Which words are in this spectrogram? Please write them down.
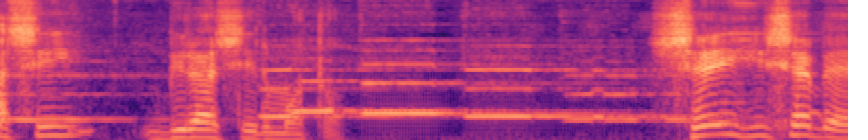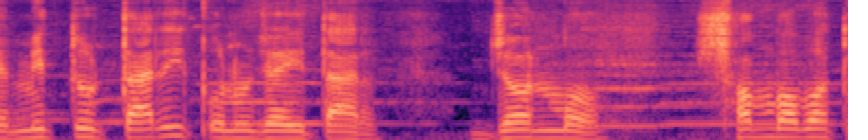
আশি বিরাশির মতো। সেই হিসেবে মৃত্যুর তারিখ অনুযায়ী তার জন্ম সম্ভবত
